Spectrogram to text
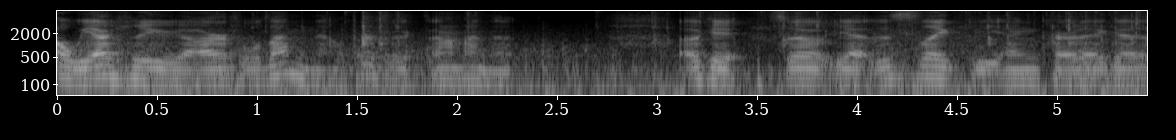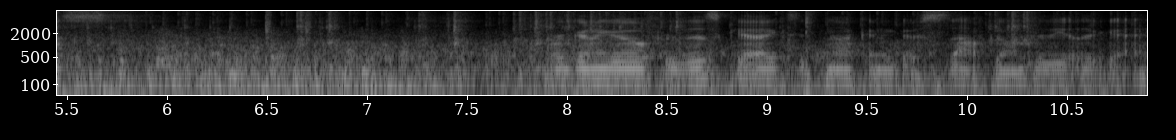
Oh, we actually are full diamond now. Perfect. I don't mind that. Okay, so yeah, this is like the end card, I guess. We're gonna go for this guy because he's not gonna go stop going for the other guy.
